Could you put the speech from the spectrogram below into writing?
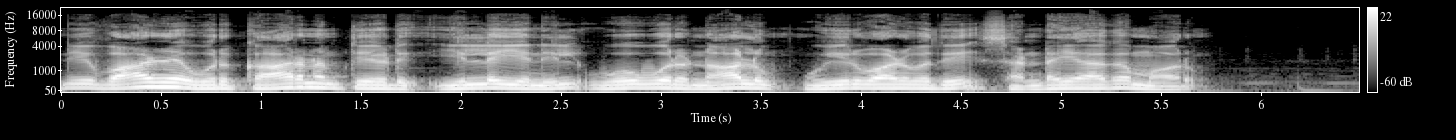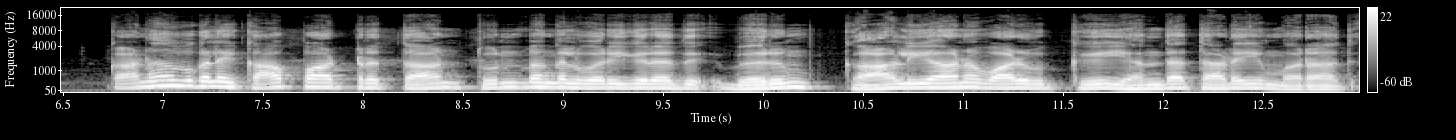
நீ வாழ ஒரு காரணம் தேடு. இல்லையெனில் ஒவ்வொரு நாளும் உயிர் வாழ்வதே சண்டையாக மாறும். கனவுகளை காப்பாற்றத்தான் துன்பங்கள் வருகிறது. வெறும் காலியான வாழ்வுக்கு எந்த தடையும் வராது.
